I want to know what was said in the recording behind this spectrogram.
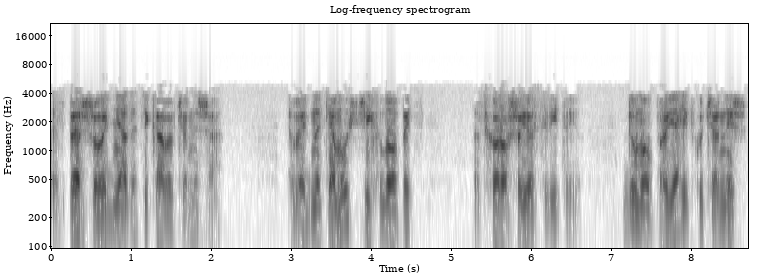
з першого дня зацікавив Черниша. Видно, тямущий хлопець з хорошою освітою, думав про ягідку Черниш,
